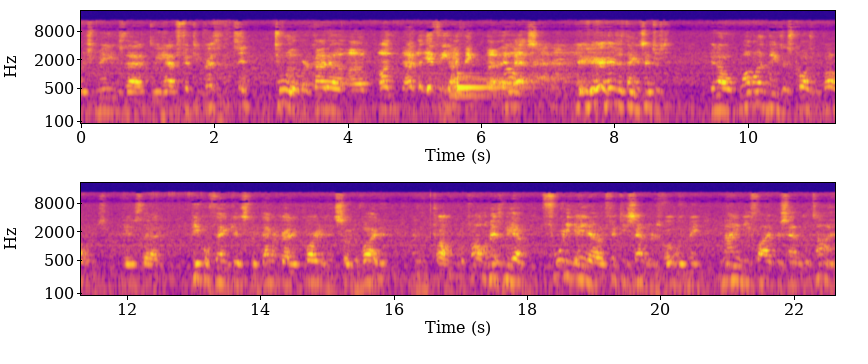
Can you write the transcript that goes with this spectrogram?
which means that we have 50 presidents. And two of them are kind of uh, on uh, iffy, I think, uh, at Well, best. Here, here- here's the thing, it's interesting. You know, one of the things that's causing problems is that people think it's the Democratic Party that's so divided. And the problem, the problem is we have forty-eight out of fifty senators vote with me ninety-five percent of the time.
